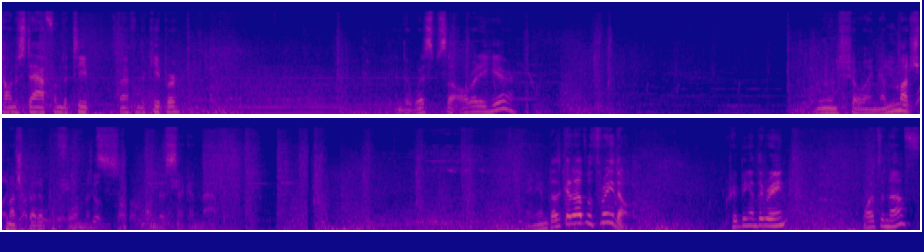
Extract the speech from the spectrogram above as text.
Counter staff from the, teep, uh, from the keeper. And the wisps are already here. Moon showing a much, much better performance on the second map. AM does get level 3 though. Creeping at the green. Was enough.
